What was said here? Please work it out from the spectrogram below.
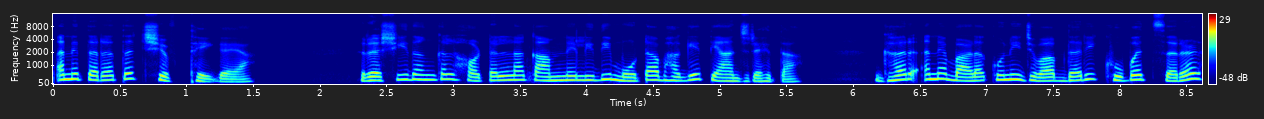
અને તરત જ શિફ્ટ થઈ ગયા. રશીદ અંકલ હોટલના કામને લીધી મોટા ભાગે ત્યાં જ રહેતા. ઘર અને બાળકોની જવાબદારી ખૂબ જ સરળ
